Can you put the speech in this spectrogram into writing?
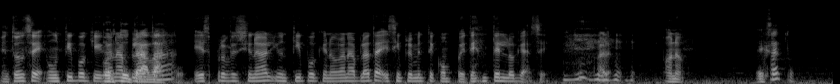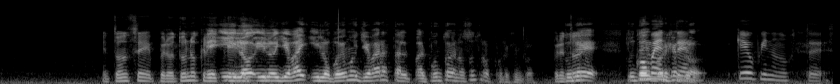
Entonces, un tipo que Por gana plata trabajo. es profesional y un tipo que no gana plata es simplemente competente en lo que hace. ¿O no? Exacto. Entonces, pero tú no crees y, que... lo, y lo lleváis y lo podemos llevar hasta el al punto de nosotros, por ejemplo. Pero tú entonces- te, tú te, por Comenten. ejemplo, ¿Qué opinan ustedes?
